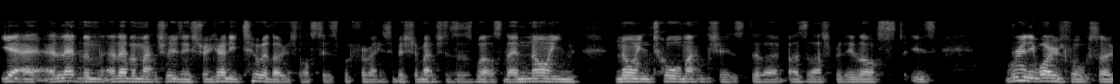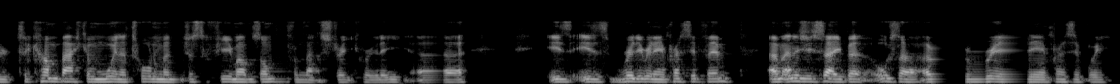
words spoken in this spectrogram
yeah, 11, 11 match losing streak. Only two of those losses were from exhibition matches as well. So they're nine nine tour matches that uh, Basilashvili lost is really woeful. So to come back and win a tournament just a few months on from that streak really uh, is is really really impressive for him. Um, and as you say, but also a really impressive week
